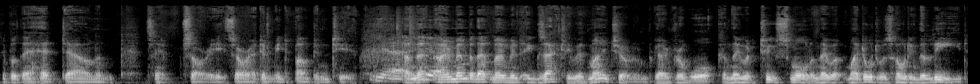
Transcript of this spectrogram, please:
they put their head down and say, sorry, sorry, I didn't mean to bump into you. Yeah, And that, yeah. I remember that moment exactly with my children going for a walk, and they were too small, and they were. My daughter was holding the lead,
